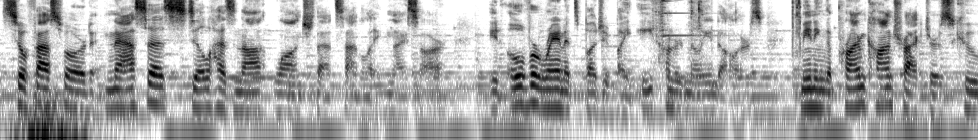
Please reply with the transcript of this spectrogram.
so fast forward nasa still has not launched that satellite nisar it overran its budget by $800 million meaning the prime contractors who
